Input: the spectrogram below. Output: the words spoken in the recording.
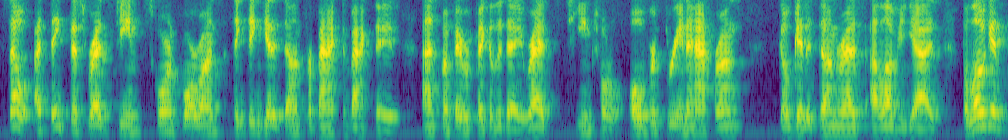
So I think this Reds team scoring four runs, I think they can get it done for back to back days. That's my favorite pick of the day. Reds team total over three and a half runs. Go get it done, Reds. I love you guys. But Logan,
